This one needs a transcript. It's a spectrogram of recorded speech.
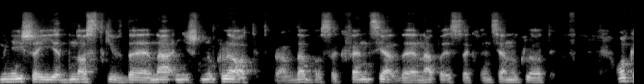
mniejszej jednostki w DNA niż nukleotyd, prawda, bo sekwencja DNA to jest sekwencja nukleotydów. Ok,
